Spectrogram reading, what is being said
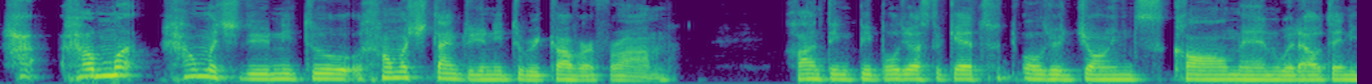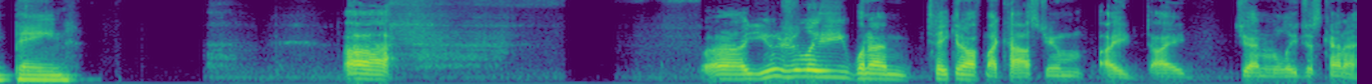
How how much how much do you need to how much time do you need to recover from hunting people just to get all your joints calm and without any pain? Uh, uh, usually when I'm taking off my costume, I, I generally just kind of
